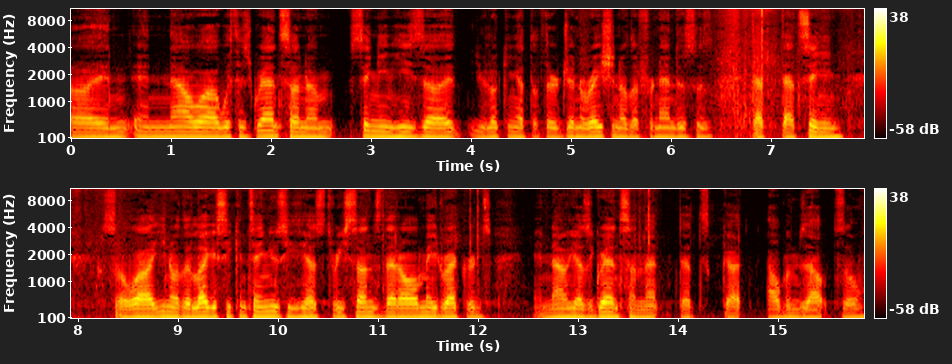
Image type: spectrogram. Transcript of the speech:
and and now uh, with his grandson um, singing, he's uh, you're looking at the third generation of the Fernandezes that that singing. So you know the legacy continues. He has three sons that all made records, and now he has a grandson that that's got albums out. So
